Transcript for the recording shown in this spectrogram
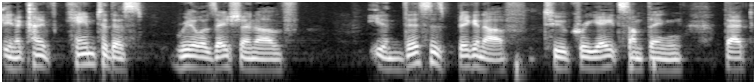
you know, kind of came to this realization of you know, this is big enough to create something that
